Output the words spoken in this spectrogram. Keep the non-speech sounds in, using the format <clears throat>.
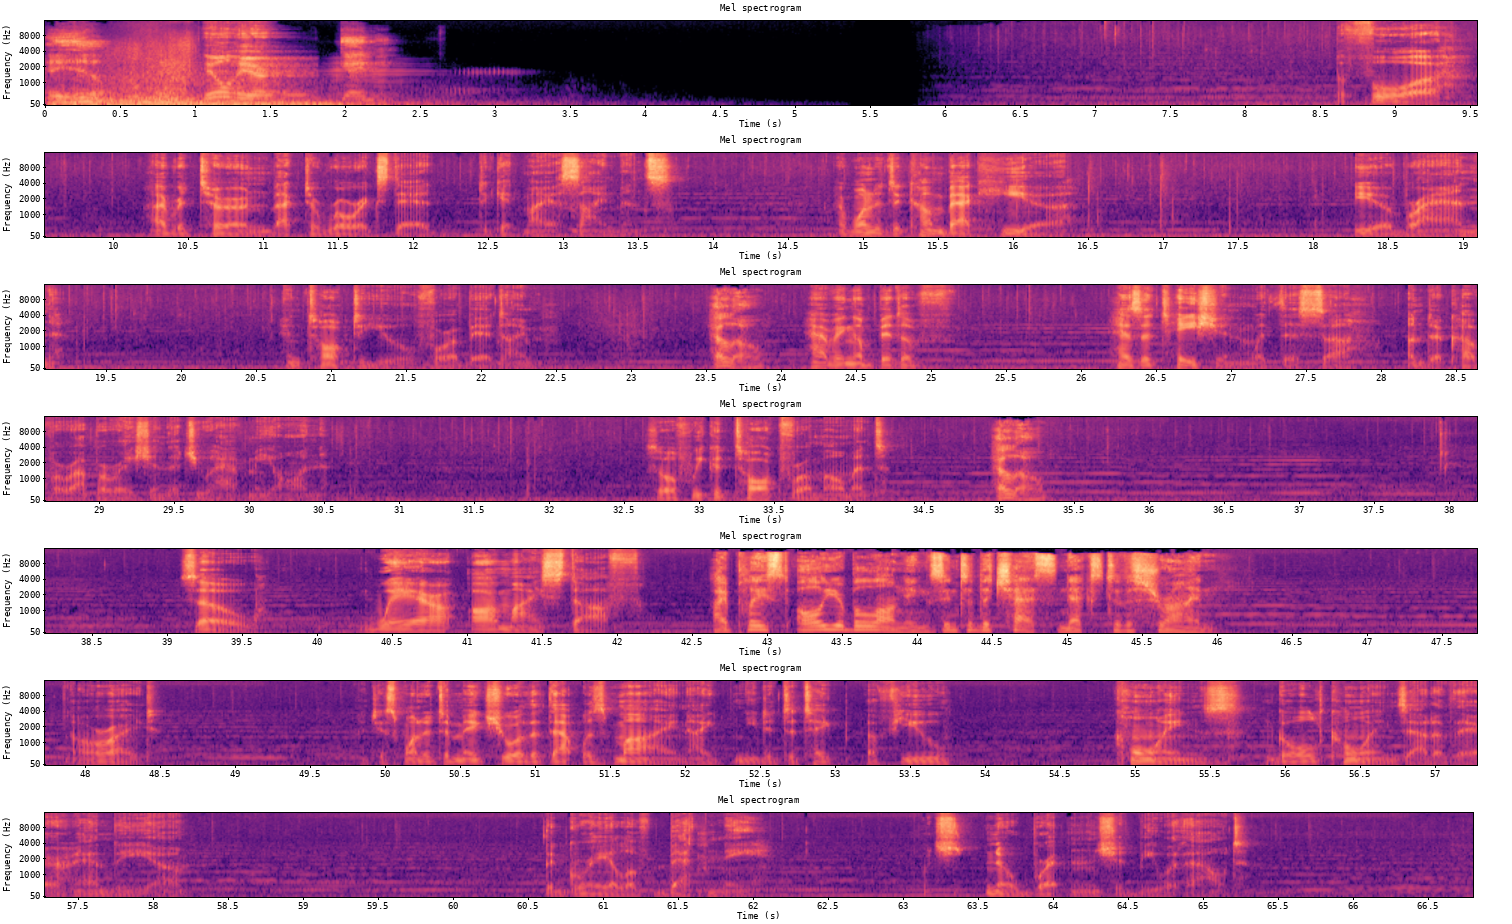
Hey, Hill. Hill here. Gaming. Before I returned back to Rorikstead to get my assignments, I wanted to come back here, Earbrand, and talk to you for a bit. I'm Hello. having a bit of hesitation with this uh, undercover operation that you have me on. So if we could talk for a moment. Hello. So, where are my stuff? I placed all your belongings into the chest next to the shrine. All right. I just wanted to make sure that that was mine. I needed to take a few coins, gold coins out of there, and the uh, the Grail of Bethany, which no Breton should be without.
